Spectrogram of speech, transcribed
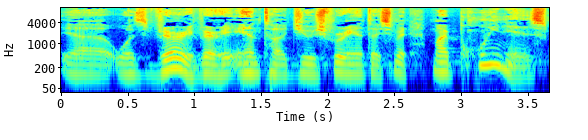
uh, was very, very anti-Jewish, very anti-Semitic. My point is,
